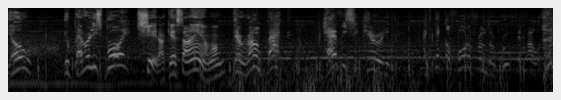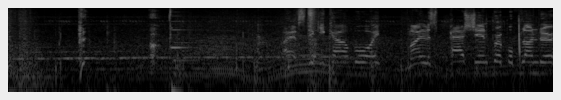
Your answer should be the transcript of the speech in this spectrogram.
Yo, you Beverly's boy? Shit, I guess I am, huh? They're round back. Heavy security. I take a photo from the roof if I was... I have Sticky Cowboy, Mindless Passion, Purple Plunder,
